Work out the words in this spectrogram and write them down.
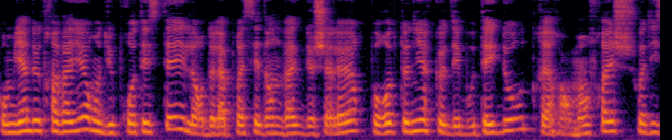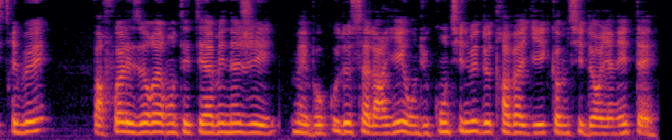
combien de travailleurs ont dû protester lors de la précédente vague de chaleur pour obtenir que des bouteilles d'eau, très rarement fraîches, soient distribuées? Parfois les horaires ont été aménagés, mais beaucoup de salariés ont dû continuer de travailler comme si de rien n'était.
